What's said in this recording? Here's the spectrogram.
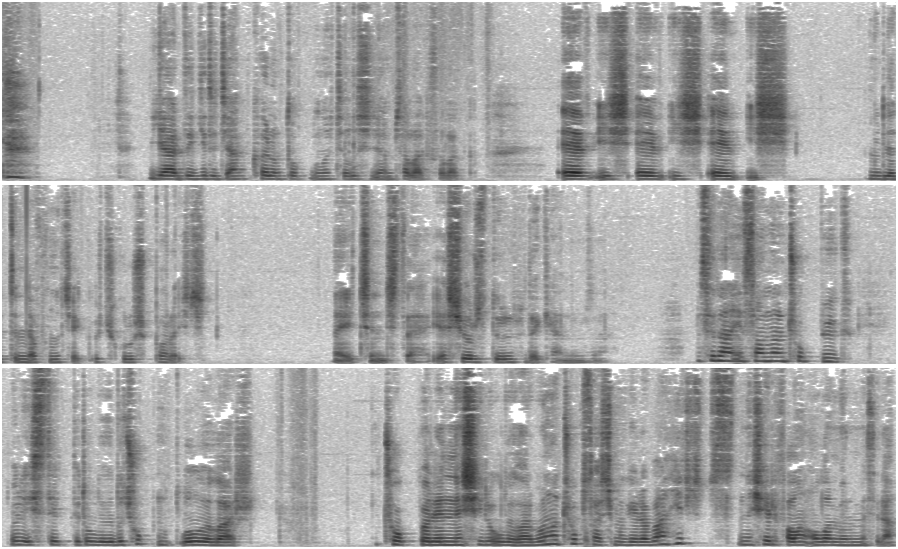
bir yerde gireceğim. Karın tokluğuna çalışacağım salak salak. Ev iş, ev iş, ev iş. Milletin lafını çek. Üç kuruş para için. Ne için işte yaşıyoruz diyoruz bir de kendimize. Mesela insanların çok büyük böyle istekleri oluyor da çok mutlu oluyorlar. Çok böyle neşeli oluyorlar. Bana çok saçma geliyor. Ben hiç neşeli falan olamıyorum mesela.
